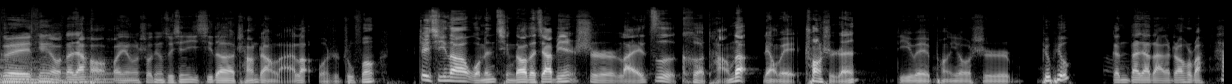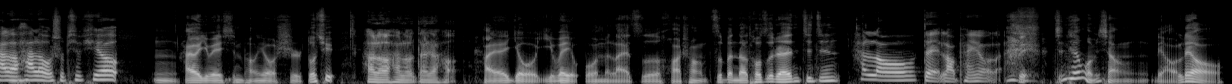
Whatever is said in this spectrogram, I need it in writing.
各位听友，大家好，欢迎收听最新一期的《厂长来了》，我是朱峰。这期呢，我们请到的嘉宾是来自可糖的两位创始人。第一位朋友是 Q Q，跟大家打个招呼吧。Hello Hello，我是 Q Q。嗯，还有一位新朋友是多趣，Hello Hello，大家好。还有一位我们来自华创资本的投资人金金。Hello，对，老朋友了。对，今天我们想聊聊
